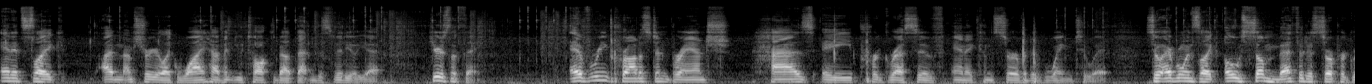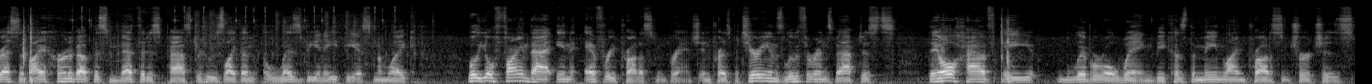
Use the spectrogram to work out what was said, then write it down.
And it's like, I'm, I'm sure you're like, why haven't you talked about that in this video yet? Here's the thing. Every Protestant branch has a progressive and a conservative wing to it. So everyone's like, oh, some Methodists are progressive. I heard about this Methodist pastor who's like a, a lesbian atheist. And I'm like, well, you'll find that in every Protestant branch. In Presbyterians, Lutherans, Baptists, they all have a liberal wing because the mainline Protestant churches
